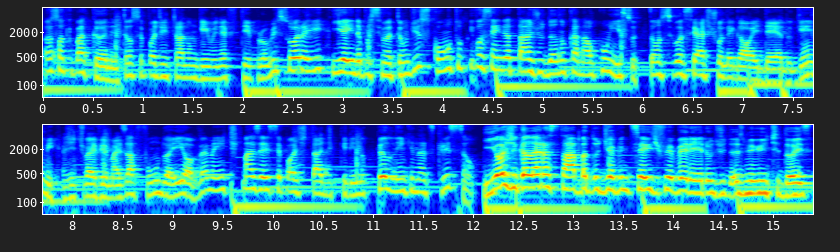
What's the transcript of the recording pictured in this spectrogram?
olha só que bacana, então você pode entrar num game NFT promissor aí, e ainda por cima ter um desconto e você ainda tá ajudando o canal com isso. Então se você achou legal a ideia do game, a gente vai ver mais a fundo aí, obviamente, mas aí você pode estar adquirindo pelo link na descrição. E hoje, galera, sábado, dia 26 de fevereiro de 2022,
